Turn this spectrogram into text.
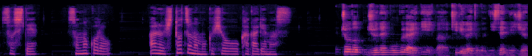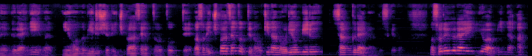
そして、その頃、ある一つの目標を掲げます。ちょうど10年後ぐらいに、まあ、キリがいいところで2020年ぐらいに、まあ、日本のビール市場の1%を取って、まあ、その1%っていうのは沖縄のオリオンビールさんぐらいなんですけど、まあ、それぐらい、要はみんな、あ、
